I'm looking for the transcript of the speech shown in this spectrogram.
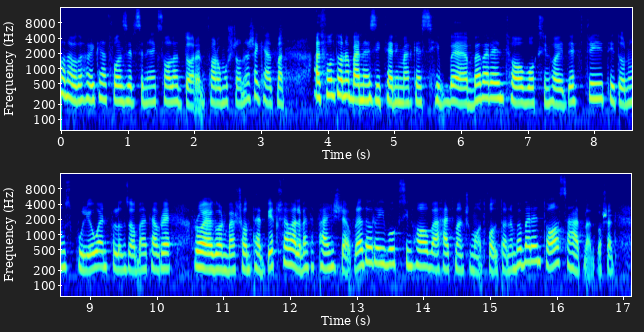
خانواده هایی که اطفال زیر سن یک سال دارن. فراموش نشه که حتما اطفالتان به نزدیکترین مرکز ببرند تا واکسین های دفتری، تیتانوس، پولیو و انفلانزا به طور رایگان برشان تطبیق شود. البته پنج دوره داره واکسین ها و حتما شما اطفالتان ببرن تا صحتمند باشند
